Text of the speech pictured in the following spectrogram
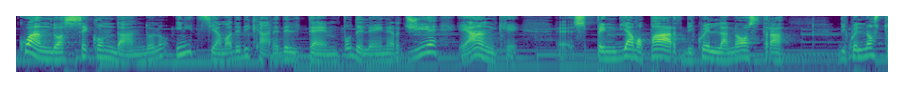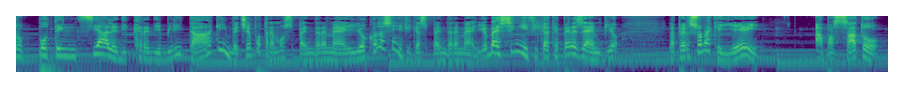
quando assecondandolo iniziamo a dedicare del tempo, delle energie e anche eh, spendiamo parte di quella nostra di quel nostro potenziale di credibilità che invece potremmo spendere meglio. Cosa significa spendere meglio? Beh, significa che per esempio la persona che ieri ha passato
